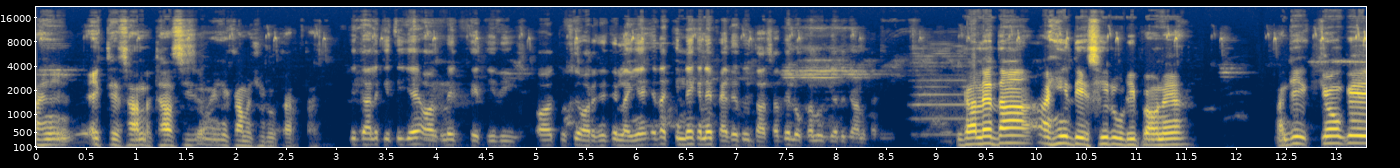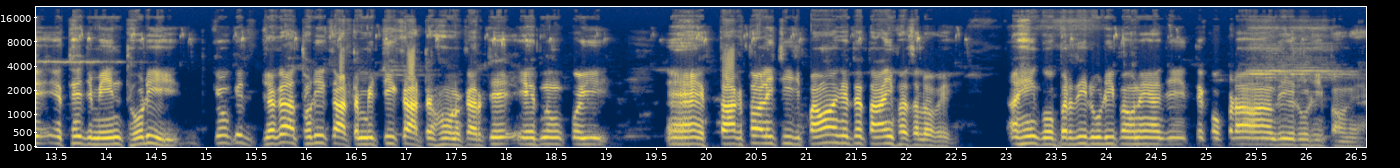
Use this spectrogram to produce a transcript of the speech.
ਅਸੀਂ ਇੱਥੇ ਸਨ 88 ਤੋਂ ਇਹ ਕੰਮ ਸ਼ੁਰੂ ਕਰਤਾ ਜੇ। ਗੱਲ ਕੀਤੀ ਜਾਏ ਆਰਗੈਨਿਕ ਖੇਤੀ ਦੀ ਔਰ ਤੁਸੀਂ ਆਰਗੈਨਿਕ ਲਾਈਆਂ ਇਹਦਾ ਕਿੰਨੇ ਕਿੰਨੇ ਫਾਇਦੇ ਤੁਸੀਂ ਦੱਸ ਸਕਦੇ ਲੋਕਾਂ ਨੂੰ ਜਦ ਜਾਣਕਾਰੀ? ਗੱਲ ਏਦਾਂ ਅਸੀਂ ਦੇਸੀ ਰੂੜੀ ਪਾਉਨੇ ਆ ਹਾਂਜੀ ਕਿਉਂਕਿ ਇੱਥੇ ਜ਼ਮੀਨ ਥੋੜੀ ਕਿਉਂਕਿ ਜਗ੍ਹਾ ਥੋੜੀ ਘੱਟ ਮਿੱਟੀ ਘੱਟ ਹੋਣ ਕਰਕੇ ਇਹਨੂੰ ਕੋਈ ਤਾਕਤ ਵਾਲੀ ਚੀਜ਼ ਪਾਵਾਂਗੇ ਤੇ ਤਾਂ ਹੀ ਫਸਲ ਹੋਵੇਗੀ। ਅਸੀਂ ਗੋਬਰ ਦੀ ਰੂੜੀ ਪਾਉਨੇ ਆ ਜੀ ਤੇ ਕੁੱਕੜਾਂ ਦੀ ਰੂੜੀ ਪਾਉਨੇ ਆ।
